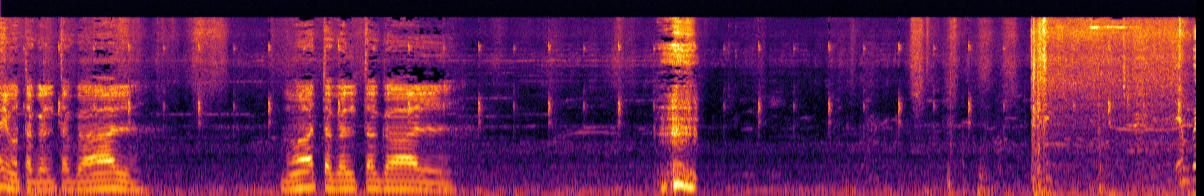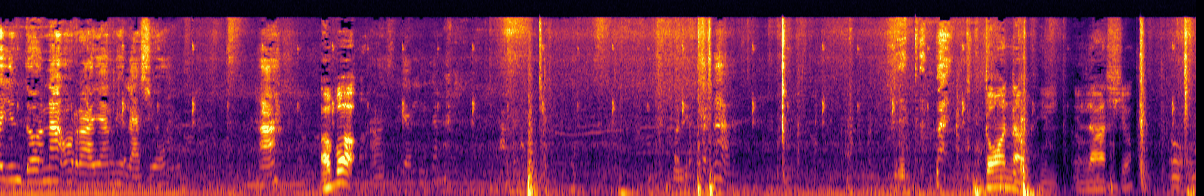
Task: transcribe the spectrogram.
Tay, matagal-tagal. Matagal-tagal. Yan ba yung Donna o Ryan Hilasio? Ha? Apa, Ah, sige, halika na. Balik ka na. Donna Hil Hilasio. Oo.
